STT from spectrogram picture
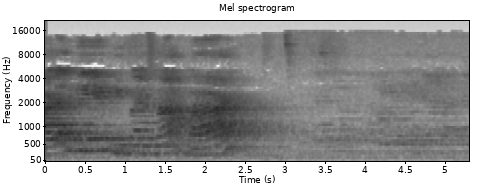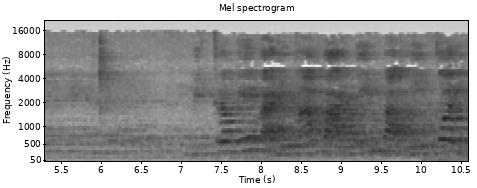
બાળકને વિમાનમાં બાળ વિક્રમે વાડીમાં બાળની વાવણી કરી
